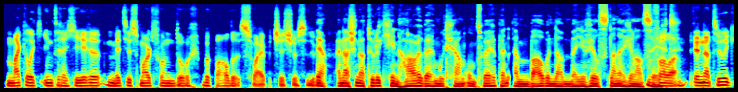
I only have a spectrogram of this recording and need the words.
makkelijk interageren met je smartphone door bepaalde swipe gestures te doen. Ja, en als je natuurlijk geen hardware moet gaan ontwerpen en bouwen, dan ben je veel sneller gelanceerd. Voilà. En natuurlijk,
